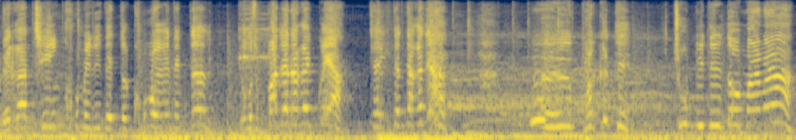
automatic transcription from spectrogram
내가 체인소맨이 됐든 코버가 됐든 여기서 빠져나갈 거야. 자 일단 나가자. 으, 바깥에 좀비들이 너무 많아.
